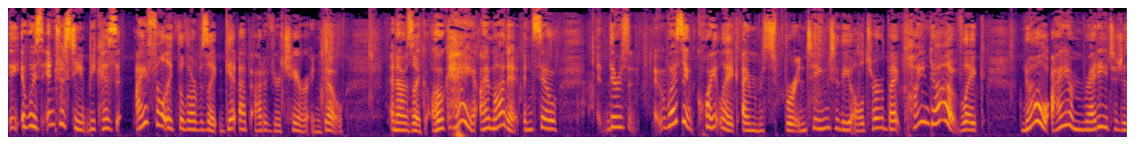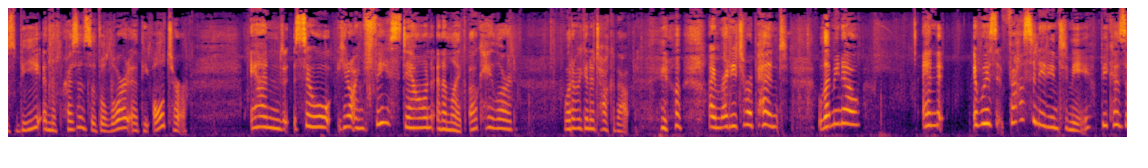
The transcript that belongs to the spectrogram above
it was interesting because I felt like the Lord was like, Get up out of your chair and go. And I was like, okay, I'm on it. And so there's, it wasn't quite like I'm sprinting to the altar, but kind of like, no, I am ready to just be in the presence of the Lord at the altar. And so, you know, I'm face down and I'm like, okay, Lord, what are we going to talk about? You know, I'm ready to repent. Let me know. And it was fascinating to me because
